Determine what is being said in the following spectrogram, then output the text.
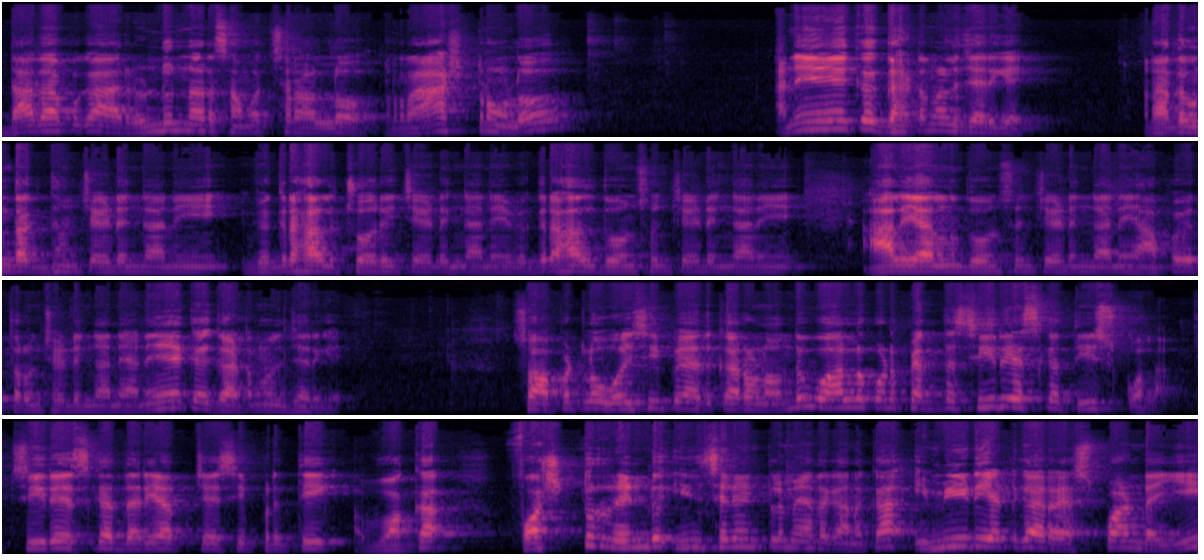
దాదాపుగా రెండున్నర సంవత్సరాల్లో రాష్ట్రంలో అనేక ఘటనలు జరిగాయి. రథం దగ్ధం చేయడం కానీ విగ్రహాలు చోరీ చేయడం కానీ విగ్రహాలు ధ్వంసం చేయడం కానీ ఆలయాలను ధ్వంసం చేయడం కానీ అపవిత్రం చేయడం కానీ అనేక ఘటనలు జరిగాయి. సో అప్పట్లో వైసీపీ అధికారంలో ఉంది. వాళ్ళు కూడా పెద్ద సీరియస్గా తీసుకోవాలి. సీరియస్గా దర్యాప్తు చేసి ప్రతి ఒక ఫస్ట్ రెండు ఇన్సిడెంట్ల మీద కనుక ఇమీడియట్గా రెస్పాండ్ అయ్యి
